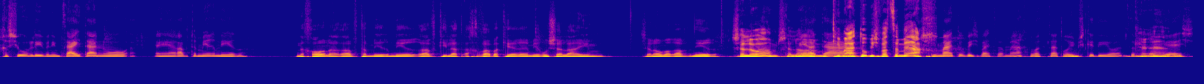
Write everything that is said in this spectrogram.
חשוב לי, ונמצא איתנו הרב תמיר ניר. נכון, הרב תמיר ניר, רב קהילת אחווה בכרם, ירושלים. שלום הרב ניר. שלום, שלום. אתה- כמעט ט"ו בשבט שמח. כמעט ט"ו בשבט שמח, כבר קצת רואים שקדיות, זה כן. מרגש.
